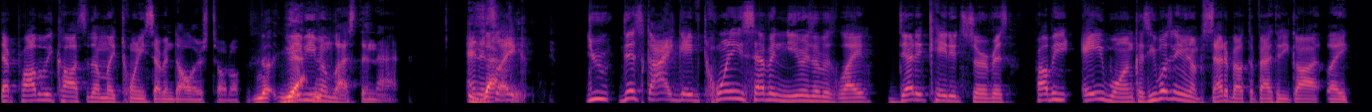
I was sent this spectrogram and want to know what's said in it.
that probably costed them like twenty seven dollars total, no, yeah, maybe even less than that. And Exactly. it's like you, this guy gave twenty seven years of his life, dedicated service, probably a one because he wasn't even upset about the fact that he got like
